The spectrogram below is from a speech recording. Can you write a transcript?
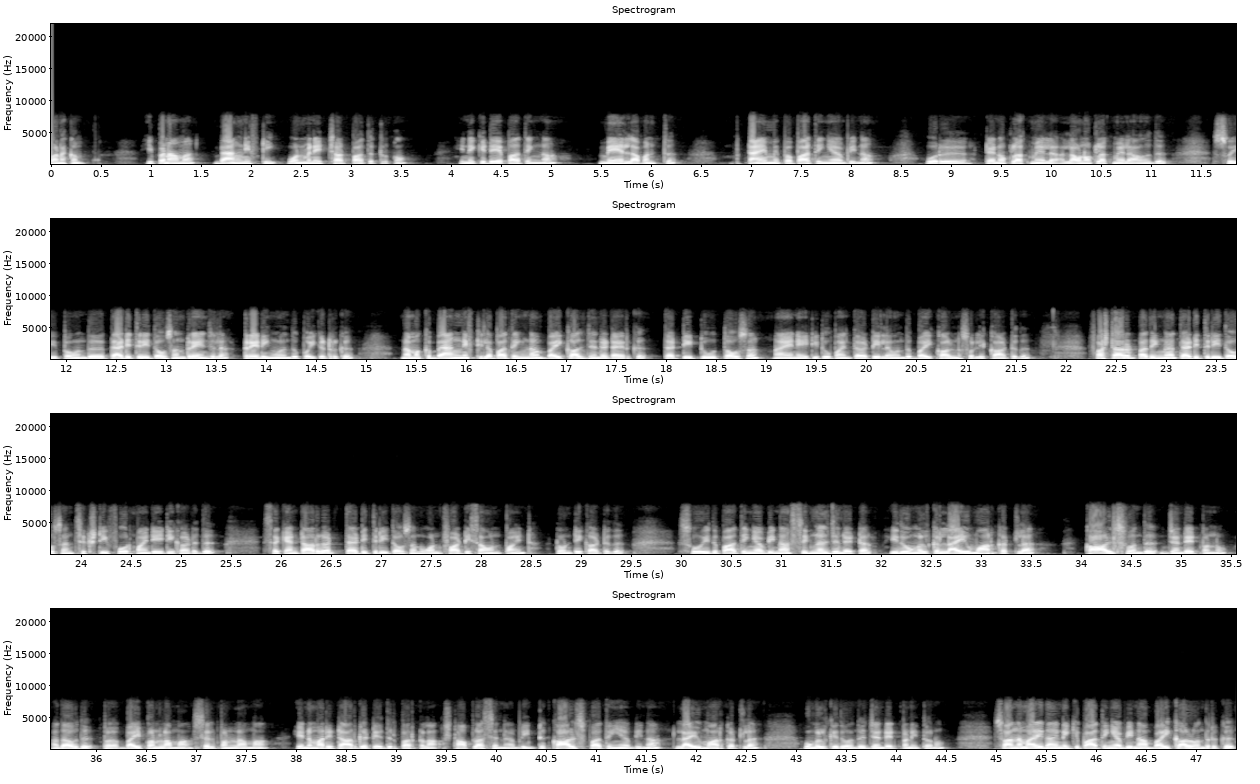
வணக்கம். இப்போ நாம் Bank Nifty one minute chart பார்த்துட்ருக்கோம். இன்றைக்கி டே பார்த்திங்கன்னா மே லெவன்த்து டைம் இப்போ பார்த்தீங்க அப்படின்னா ஒரு டென் ஓ கிளாக் மேலே லெவன் ஓ கிளாக் மேலே ஆகுது. ஸோ இப்போ வந்து தேர்ட்டி த்ரீ தௌசண்ட் ரேஞ்சில் ட்ரேடிங் வந்து போய்கிட்டு இருக்கு நமக்கு பேங்க் நிஃப்டியில் பார்த்தீங்கன்னா பைக்கால் ஜென்ரேட் ஆயிருக்கு. Thirty two thousand nine eighty two point தேர்ட்டியில் வந்து பைக்கால்னு சொல்லி காட்டுது. ஃபஸ்ட் டார்கெட் பார்த்தீங்கன்னா thirty three thousand sixty four point eighty காட்டுது. Second target thirty three thousand one forty seven point twenty காட்டுது. ஸோ இது பார்த்தீங்க அப்படின்னா சிக்னல் ஜென்ரேட்டர் இது உங்களுக்கு லைவ் மார்க்கெட்டில் கால்ஸ் வந்து ஜென்ரேட் பண்ணும். அதாவது இப்போ பை பண்ணலாமா செல் பண்ணலாமா என்ன மாதிரி டார்கெட் எதிர்பார்க்கலாம் ஸ்டாப் லாஸ் என்ன அப்படின்ட்டு கால்ஸ் பார்த்தீங்க அப்படின்னா லைவ் மார்க்கெட்டில் உங்களுக்கு இது வந்து ஜென்ரேட் பண்ணி தரும். ஸோ அந்த மாதிரி தான் இன்றைக்கி பார்த்தீங்க அப்படின்னா பை கால் வந்திருக்கு.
